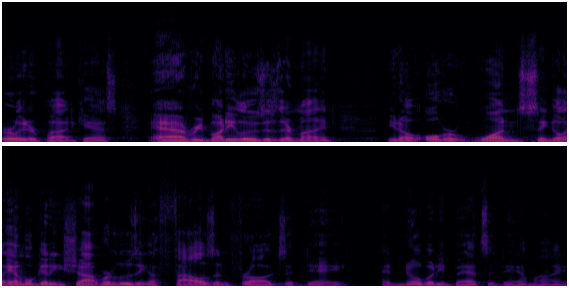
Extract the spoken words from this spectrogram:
earlier podcasts. Everybody loses their mind. You know, over one single animal getting shot, we're losing a thousand frogs a day, and nobody bats a damn eye.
